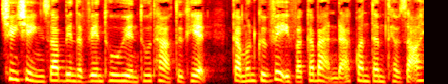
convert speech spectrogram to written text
Chương trình do biên tập viên Thu Huyền Thu Thảo thực hiện. Cảm ơn quý vị và các bạn đã quan tâm theo dõi.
